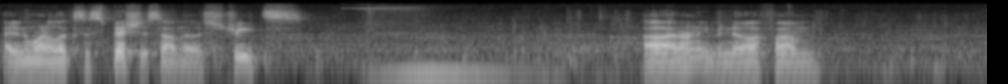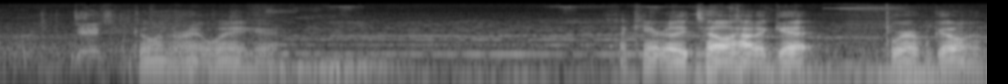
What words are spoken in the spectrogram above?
I didn't want to look suspicious on those streets. Uh, I don't even know if I'm... Going the right way here. I can't really tell how to get where I'm going.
